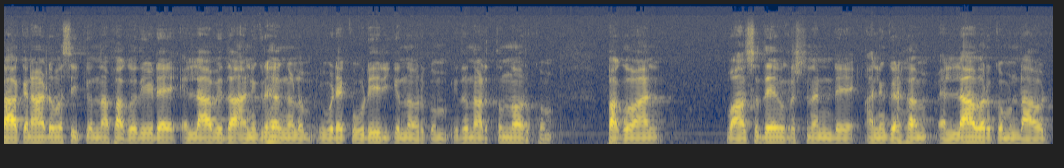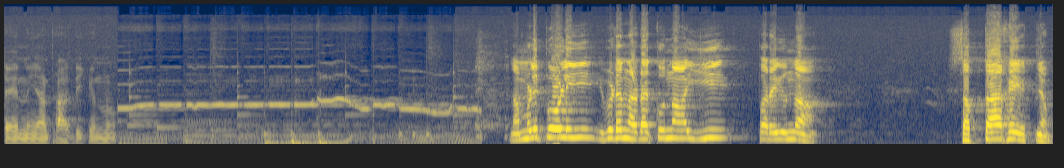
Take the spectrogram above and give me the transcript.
കാക്കനാട് വസിക്കുന്ന ഭഗവതിയുടെ എല്ലാവിധ അനുഗ്രഹങ്ങളും ഇവിടെ കൂടിയിരിക്കുന്നവർക്കും ഇത് നടത്തുന്നവർക്കും ഭഗവാൻ വാസുദേവ കൃഷ്ണന്റെ അനുഗ്രഹം എല്ലാവർക്കും ഉണ്ടാവട്ടെ എന്ന് ഞാൻ പ്രാർത്ഥിക്കുന്നു. നമ്മളിപ്പോൾ ഈ ഇവിടെ നടക്കുന്ന ഈ പറയുന്ന സപ്താഹയജ്ഞം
